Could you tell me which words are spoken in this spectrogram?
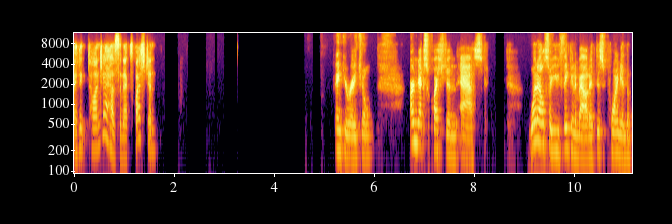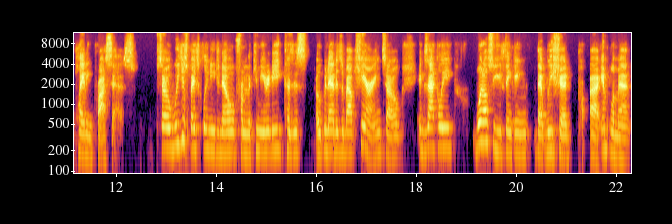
I think Tanja has the next question. Thank you, Rachel. Our next question asks, what else are you thinking about at this point in the planning process? So we just basically need to know from the community because this open ed is about sharing. So exactly what else are you thinking that we should uh, implement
